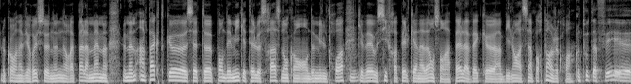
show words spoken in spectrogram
le coronavirus n'aurait pas la même, le même impact que cette pandémie qui était le SRAS donc en, 2003, mm. qui avait aussi frappé le Canada, on s'en rappelle, avec euh, un bilan assez important, je crois. Tout à fait. Euh,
